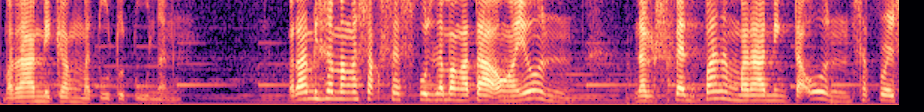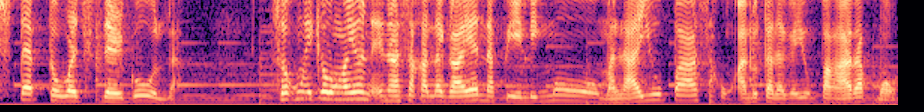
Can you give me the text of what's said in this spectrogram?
marami kang matututunan. Marami sa mga successful na mga tao ngayon, nag-spend pa ng maraming taon sa first step towards their goal. So kung ikaw ngayon ay eh, nasa kalagayan na feeling mo malayo pa sa kung ano talaga yung pangarap mo,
